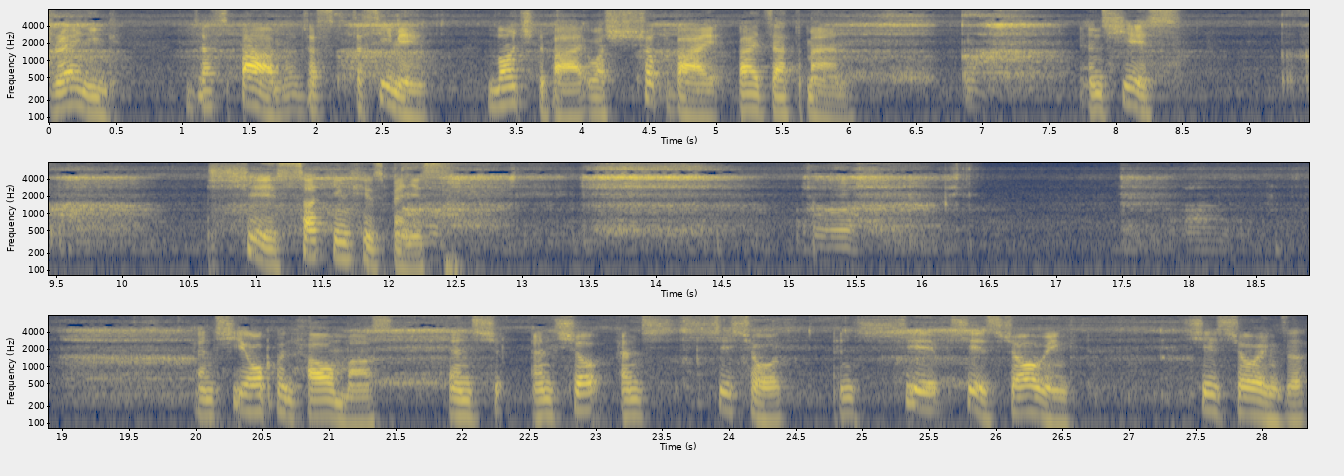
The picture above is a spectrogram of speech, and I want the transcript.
draining the sperm, the, the semen launched by or shot by by that man. And she is she is sucking his penis. And she opened her mouth, and sh- and show and she showed, and she she is showing, she is showing the,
